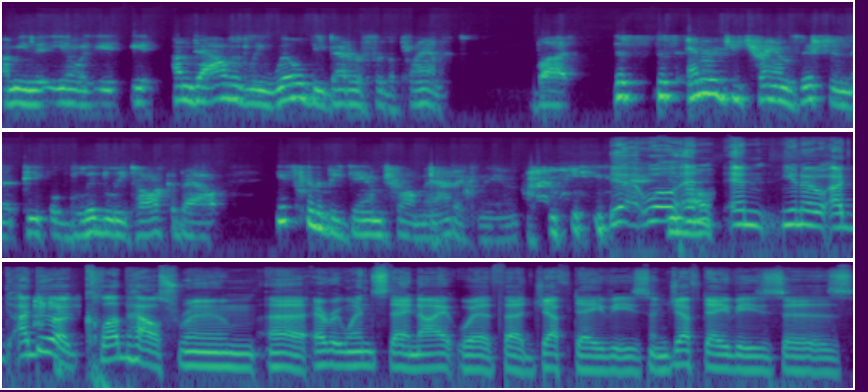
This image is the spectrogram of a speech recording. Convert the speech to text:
I mean, you know, it, it undoubtedly will be better for the planet. But this this energy transition that people glibly talk about, it's going to be damn traumatic, man. yeah, well, you know? and and you know, I I do a clubhouse room uh, every Wednesday night with uh, Jeff Davies, and Jeff Davies is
